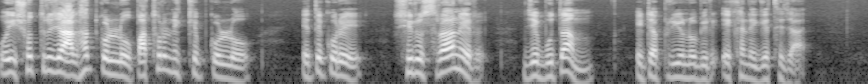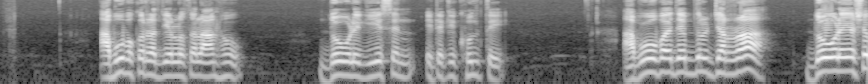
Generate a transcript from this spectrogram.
ওই শত্রু যে আঘাত করল, পাথর নিক্ষেপ করল, এতে করে শিরুস্রানের যে বুতাম এটা প্রিয় নবীর এখানে গেথে যায়। আবু বকর রাজিয়াল্লাহ তালা আনহু দৌড়ে গিয়েছেন এটাকে খুলতে। আবু ওবায়দ আব্দুল জার্রা দৌড়ে এসে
